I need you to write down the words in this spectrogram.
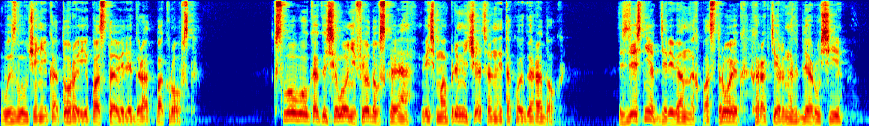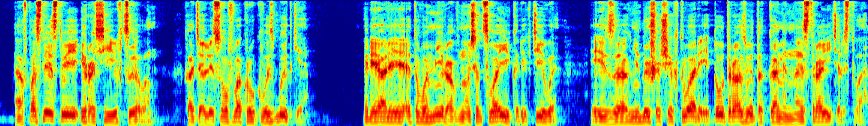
в излучине которой и поставили град Покровск. К слову, как и село Нефедовское, весьма примечательный такой городок. Здесь нет деревянных построек, характерных для Руси, а впоследствии и России в целом, хотя лесов вокруг в избытке. Реалии этого мира вносят свои коррективы – из-за огнедышащих тварей тут развито каменное строительство,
